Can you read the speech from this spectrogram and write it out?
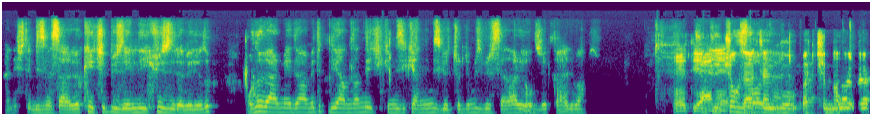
hani işte biz mesela rakı içip 150-200 lira veriyorduk. Onu vermeye devam edip bir yandan da içkimizi kendimiz götürdüğümüz bir senaryo olacak galiba. Evet Çünkü yani çok zor Zaten yani. bu açılmalar da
